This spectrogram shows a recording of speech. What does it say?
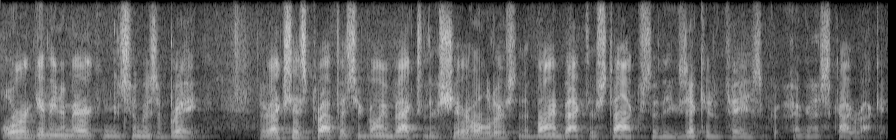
or giving American consumers a break, their excess profits are going back to their shareholders and they're buying back their stocks, so the executive pays are going to skyrocket.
